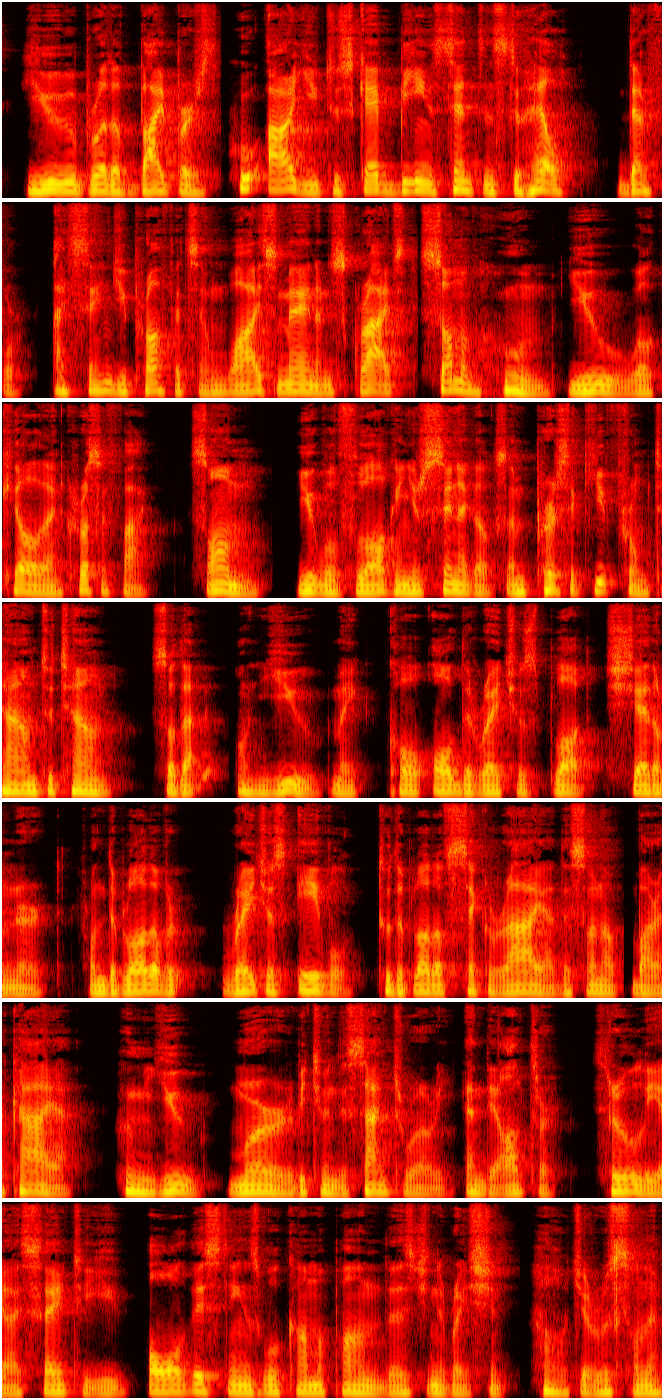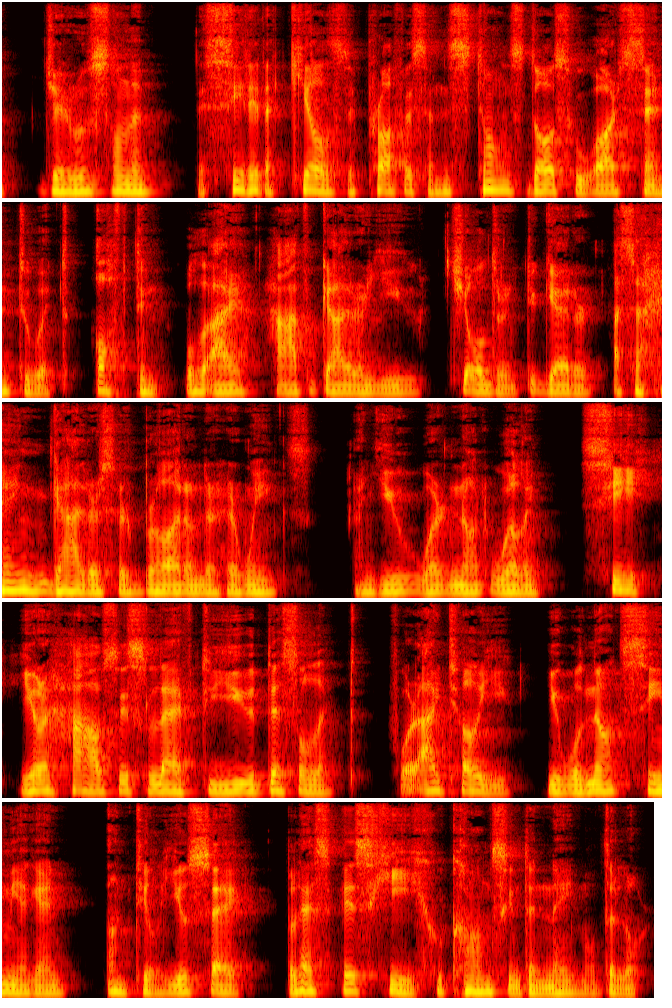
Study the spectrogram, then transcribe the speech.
you brood of vipers, who are you to escape being sentenced to hell? Therefore, I send you prophets and wise men and scribes, some of whom you will kill and crucify. Some you will flog in your synagogues and persecute from town to town, so that on you may call all the righteous blood shed on earth, from the blood of righteous Abel to the blood of Zechariah the son of Barachiah, whom you murdered between the sanctuary and the altar. Truly I say to you, all these things will come upon this generation. Oh, Jerusalem, Jerusalem, the city that kills the prophets and stones those who are sent to it. Often will I have gathered you, children, together as a hen gathers her brood under her wings, and you were not willing. See, your house is left to you desolate. For I tell you, you will not see me again until you say, Blessed is he who comes in the name of the Lord.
